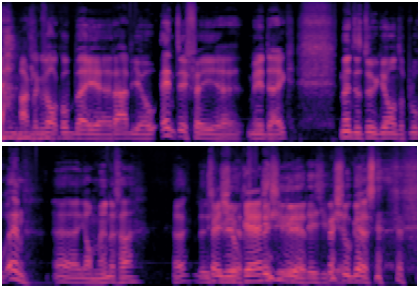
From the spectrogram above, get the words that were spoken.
Ja, hartelijk welkom bij uh, Radio en TV uh, Meerdijk. Met natuurlijk Johan de Ploeg en uh, Jan Mennega. Hè? Deze Special weer. guest. Deze weer. Deze Special guest. we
